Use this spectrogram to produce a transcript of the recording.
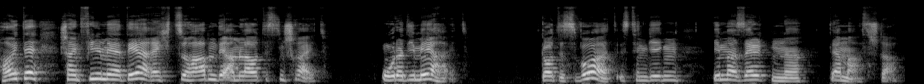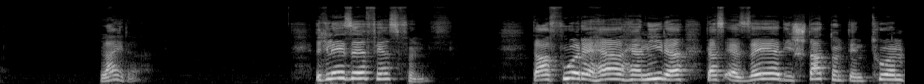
Heute scheint vielmehr der Recht zu haben, der am lautesten schreit, oder die Mehrheit. Gottes Wort ist hingegen immer seltener der Maßstab. Leider. Ich lese Vers 5. Da fuhr der Herr hernieder, dass er sähe die Stadt und den Turm,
